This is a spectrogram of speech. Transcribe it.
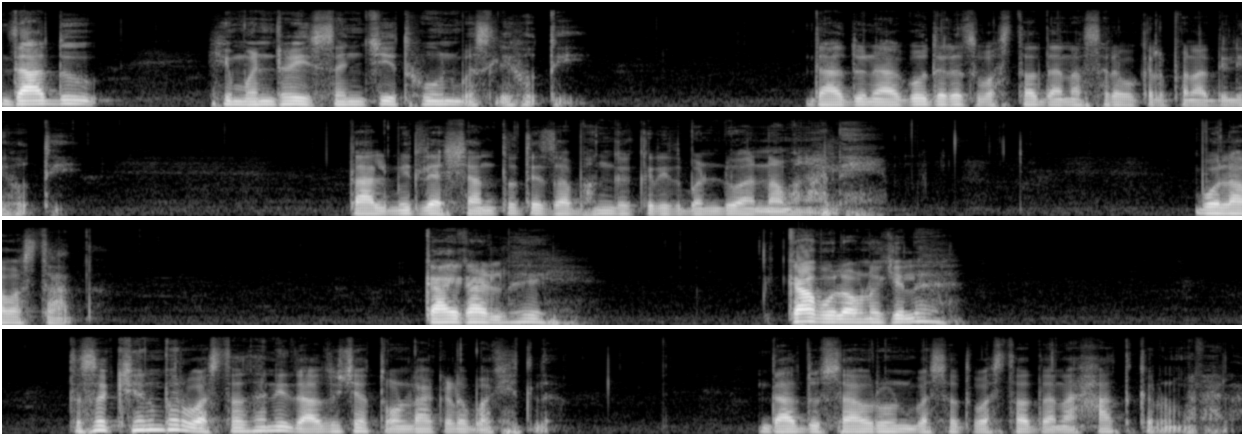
दादू ही मंडळी संचित होऊन बसली होती. दादूने अगोदरच वस्तादांना सर्व कल्पना दिली होती. तालमीतल्या शांततेचा भंग करीत बंडू अण्णा म्हणाले बोला वस्तात काय काढलंय का बोलावणं केलं? तसं क्षणभर वस्तादांनी दादूच्या तोंडाकडे बघितलं. दादू सावरून बसत वस्तादांना हात करून म्हणाला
